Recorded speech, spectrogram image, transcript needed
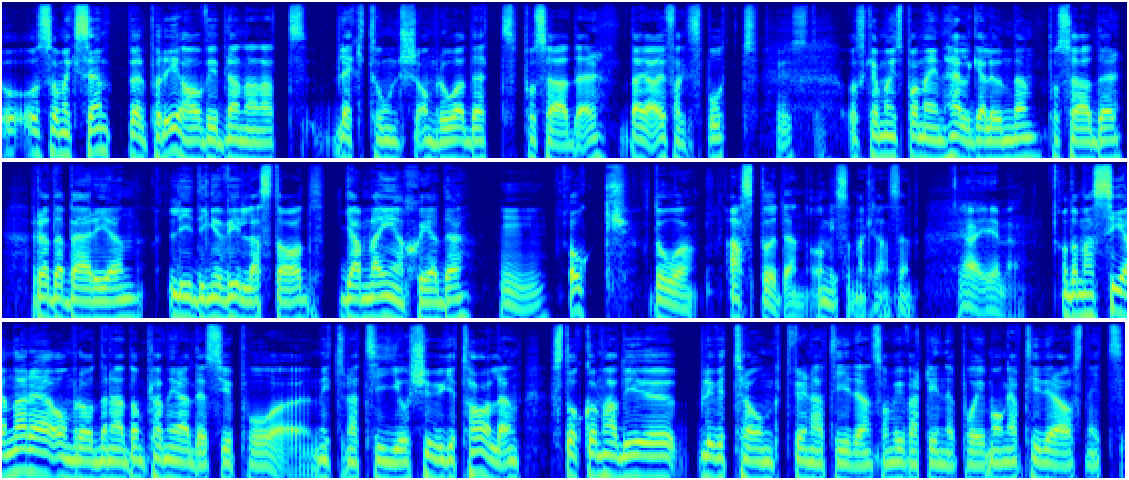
och, och, som exempel på det har vi bland annat Blecktornsområdet på Söder, där jag ju faktiskt bott. Och så kan man ju spana in Helgalunden på Söder, Röda bergen, Lidingö villastad, Gamla Enskede mm. och då Aspudden och Midsommarkransen. Jajamän. Och de här senare områdena de planerades ju på 1910 och 20-talen. Stockholm hade ju blivit trångt vid den här tiden som vi varit inne på i många tidigare avsnitt.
